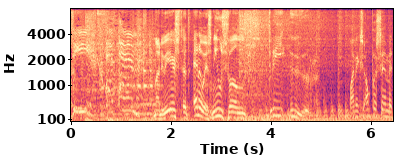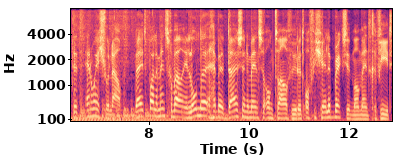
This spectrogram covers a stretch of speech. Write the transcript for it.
ZFM. Maar nu eerst het NOS nieuws van 3 uur. Marnix Ampersen met het NOS-journaal. Bij het parlementsgebouw in Londen hebben duizenden mensen om 12 uur het officiële Brexit-moment gevierd.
